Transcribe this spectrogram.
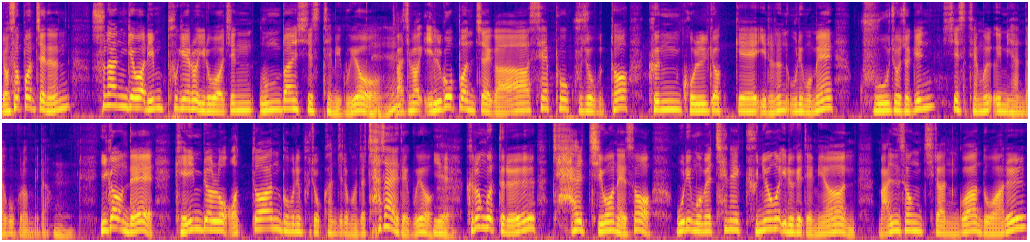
여섯 번째는 순환계와 림프계로 이루어진 운반 시스템이고요. 네. 마지막 일곱 번째가 세포 구조부터 근골격계에 이르는 우리 몸의 구조적인 시스템을 의미한다고 그럽니다. 음. 이 가운데 개인별로 어떠한 부분이 부족한지를 먼저 찾아야 되고요. 예. 그런 것들을 잘 지원해서 우리 몸의 체내 균형을 이루게 되면 만성 질환과 노화를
